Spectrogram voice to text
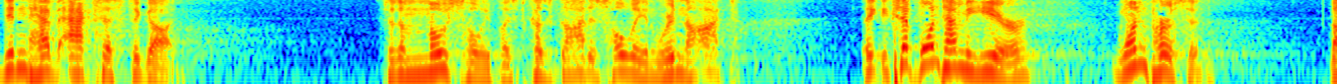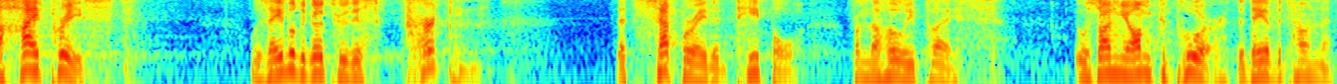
didn't have access to God, to the most holy place, because God is holy and we're not. Except one time a year, one person, the high priest, was able to go through this curtain that separated people from the holy place. It was on Yom Kippur, the Day of Atonement,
